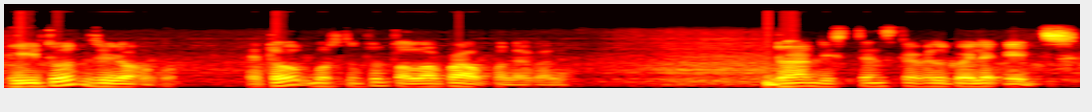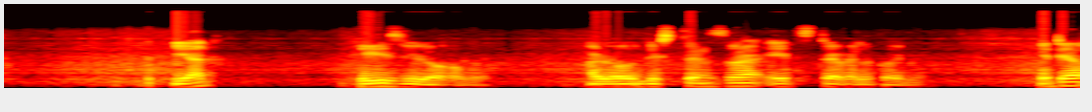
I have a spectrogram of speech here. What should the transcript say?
ভিটো জিৰ' হ'ব। সেইটো বস্তুটো তলৰ পৰা ওপৰলৈ গ'লে। ধৰা ডিষ্টেঞ্চ ট্ৰেভেল কৰিলে এইটছ ইয়াত ভি জিৰ' হ'ব। আৰু ডিষ্টেঞ্চ ধৰা এইটছ ট্ৰেভেল কৰিলে। এতিয়া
